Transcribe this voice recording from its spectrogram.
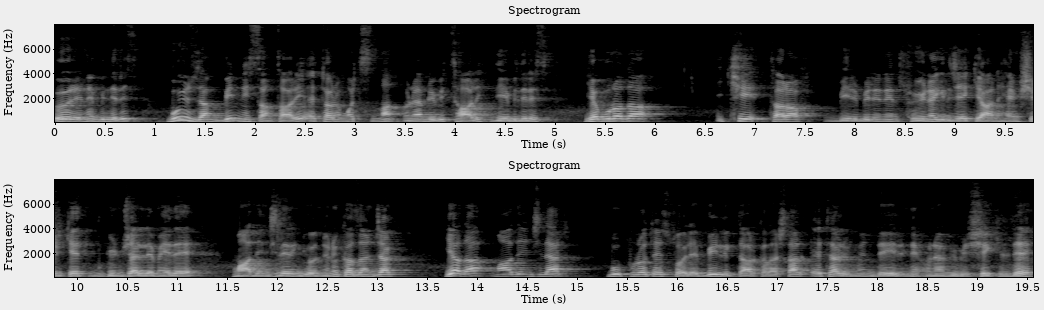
öğrenebiliriz. Bu yüzden 1 Nisan tarihi Ethereum açısından önemli bir tarih diyebiliriz. Ya burada iki taraf birbirinin suyuna gidecek yani hem şirket bu güncellemeye de madencilerin gönlünü kazanacak ya da madenciler bu protesto ile birlikte arkadaşlar Ethereum'un değerini önemli bir şekilde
